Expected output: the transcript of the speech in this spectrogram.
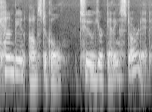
can be an obstacle to your getting started.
